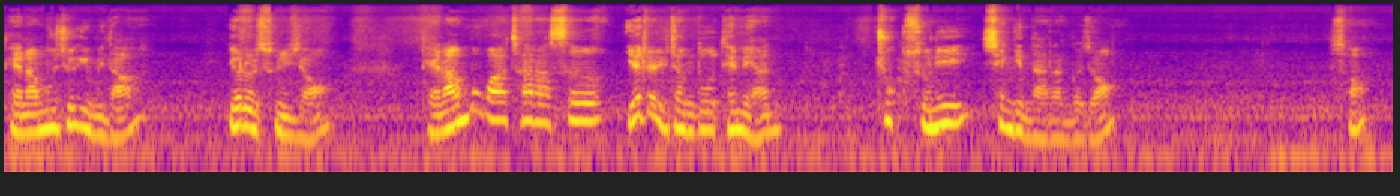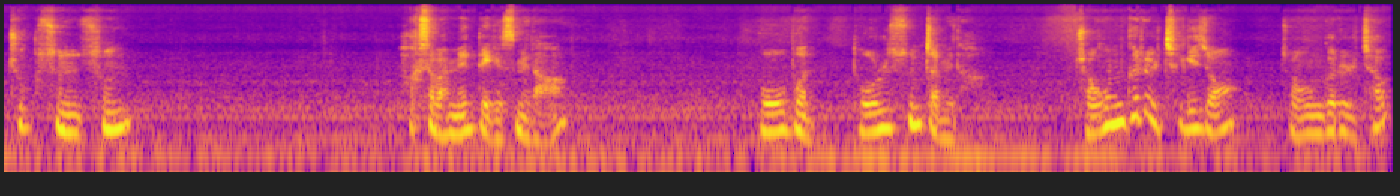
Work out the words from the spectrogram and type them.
대나무죽입니다. 열흘순이죠. 대나무가 자라서 열흘 정도 되면 죽순이 생긴다는 거죠. 그래서 죽순순 학습하면 되겠습니다. 5번 돌순자입니다. 조금 글을 척이죠. 조금 글을 척.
